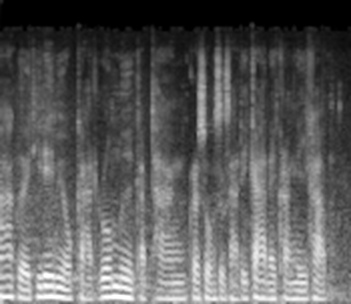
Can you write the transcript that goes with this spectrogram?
มากๆเลยที่ได้มีโอกาสร่วมมือกับทางกระทรวงศึกษาธิการในครั้งนี้ครับ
